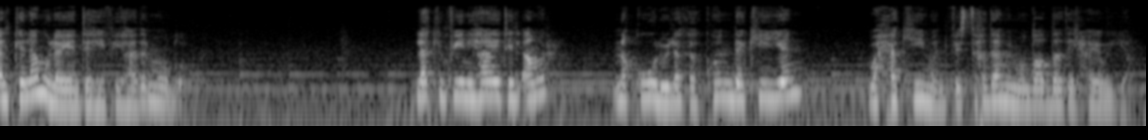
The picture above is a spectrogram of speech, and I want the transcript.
الكلام لا ينتهي في هذا الموضوع. لكن في نهاية الأمر نقول لك كن ذكيا وحكيما في استخدام المضادات الحيوية.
